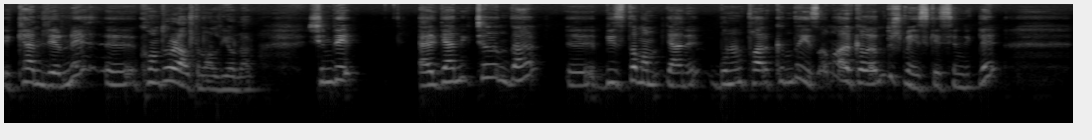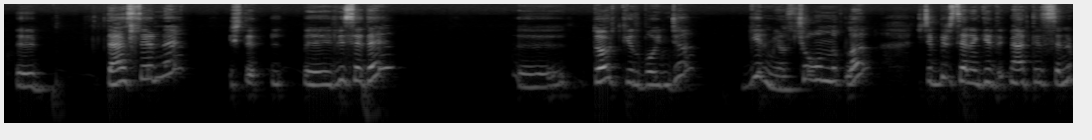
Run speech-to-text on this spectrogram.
e, kendilerini e, kontrol altına alıyorlar. Şimdi ergenlik çağında e, biz tamam yani bunun farkındayız ama arkalarına düşmeyiz kesinlikle. E, derslerine işte e, lisede e, 4 yıl boyunca girmiyoruz. Çoğunlukla işte bir sene girdik, ertesi sene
